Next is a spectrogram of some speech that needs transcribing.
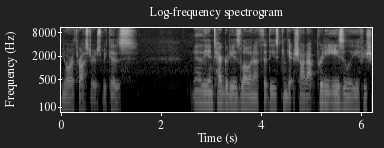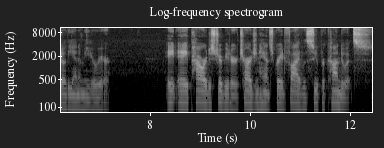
your thrusters, because you know, the integrity is low enough that these can get shot out pretty easily if you show the enemy your rear. 8A power distributor, charge enhanced grade 5 with super conduits.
